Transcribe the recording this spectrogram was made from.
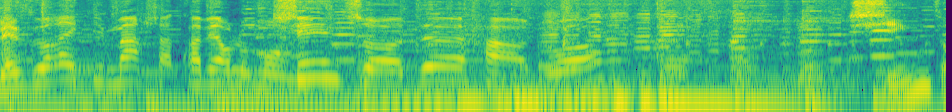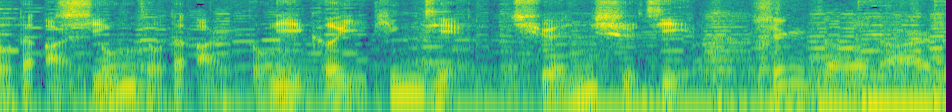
Les oreilles qui marchent à travers le monde. Shinzo de Hardware. 行走的耳朵，行走的耳朵，你可以听见全世界。行走的耳朵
